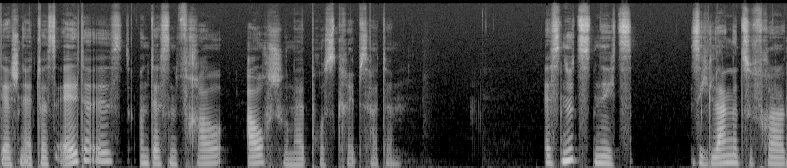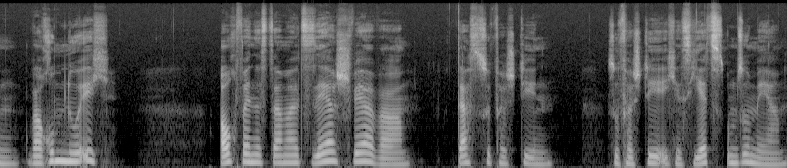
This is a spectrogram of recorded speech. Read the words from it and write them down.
der schon etwas älter ist und dessen Frau auch schon mal Brustkrebs hatte. Es nützt nichts, sich lange zu fragen, warum nur ich? Auch wenn es damals sehr schwer war, das zu verstehen, so verstehe ich es jetzt umso mehr.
